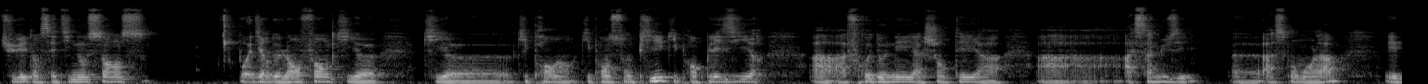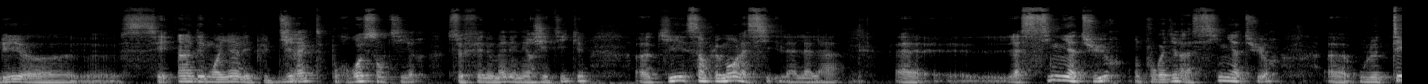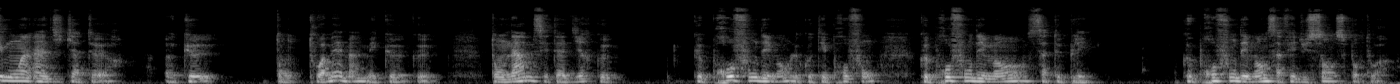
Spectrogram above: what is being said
tu es dans cette innocence, on pourrait dire de l'enfant qui prend son pied, qui prend plaisir à, fredonner, à chanter, à s'amuser à ce moment-là, eh bien, c'est un des moyens les plus directs pour ressentir ce phénomène énergétique qui est simplement la, la, la, euh, la signature, on pourrait dire la signature, euh, ou le témoin indicateur euh, que ton toi-même, hein, mais que, que ton âme, c'est-à-dire que, que profondément, le côté profond, que profondément ça te plaît, que profondément ça fait du sens pour toi.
